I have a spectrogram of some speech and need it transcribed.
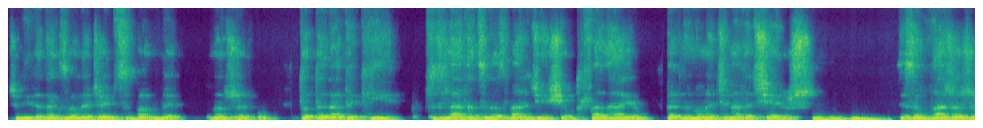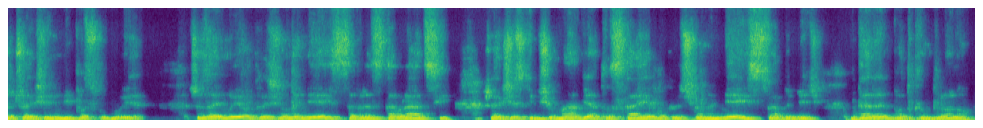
czyli te tak zwane James Bondy, no, że to te nawyki przez lata coraz bardziej się utrwalają. W pewnym momencie nawet się już zauważa, że człowiek się nimi posługuje że zajmuje określone miejsce w restauracji, że jak się z kimś umawia, to staje w określonym miejscu, aby mieć teren pod kontrolą,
